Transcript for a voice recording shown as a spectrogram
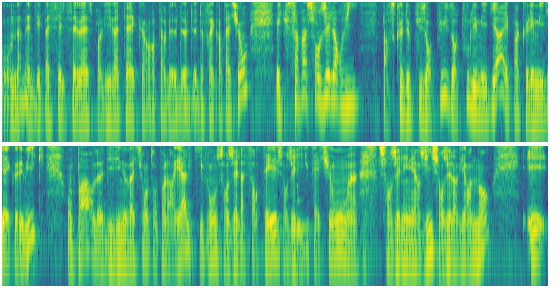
on a même dépassé le CES pour Vivatech en termes de, de- fréquentation, et que ça va changer leur vie. Parce que de plus en plus, dans tous les médias, et pas que les médias économiques, on parle des innovations entrepreneuriales qui vont changer la santé, changer l'éducation, changer l'énergie, changer l'environnement. Et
